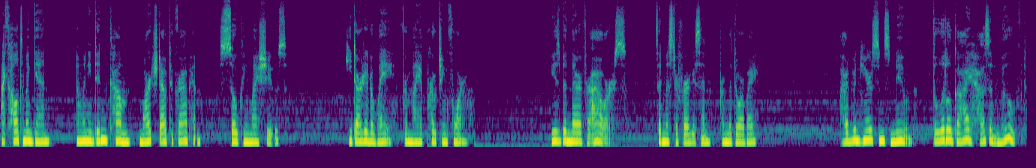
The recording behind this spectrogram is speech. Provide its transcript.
I called him again, and when he didn't come, marched out to grab him, soaking my shoes. He darted away from my approaching form. He's been there for hours, said Mr. Ferguson from the doorway. I've been here since noon. The little guy hasn't moved.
